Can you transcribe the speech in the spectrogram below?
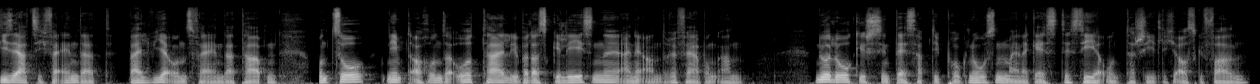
Diese hat sich verändert, weil wir uns verändert haben, und so nimmt auch unser Urteil über das Gelesene eine andere Färbung an. Nur logisch sind deshalb die Prognosen meiner Gäste sehr unterschiedlich ausgefallen.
